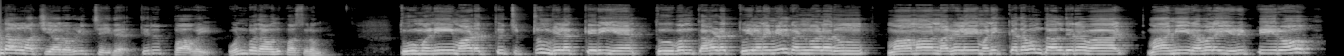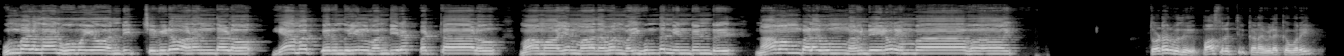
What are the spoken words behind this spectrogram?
ஆண்டாள் நாச்சியார் அருளிச் செய்த திருப்பாவை. ஒன்பதாவது பாசுரம். தூமணி மாடத்து சுற்றும் விளக்கெரிய தூபம் கமழத் துயிலனை மேல் கண் வளரும். மாமான் மகளே மணிக்கதவம் தாழ்திரவாய் மாமீர் அவளை எழுப்பீரோ? உன்மகள்தான் ஊமையோ அன்றி செவிடோ அனந்தளோ ஏமப் பெருந்துயில் மந்திரப்பட்டாளோ மாமாயன் மாதவன் வைகுந்தன் என்றென்று நாமம் பலவும் நவின்றேலோர் எம்பாவாய். தொடர்வது பாசுரத்திற்கான விளக்க உரை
